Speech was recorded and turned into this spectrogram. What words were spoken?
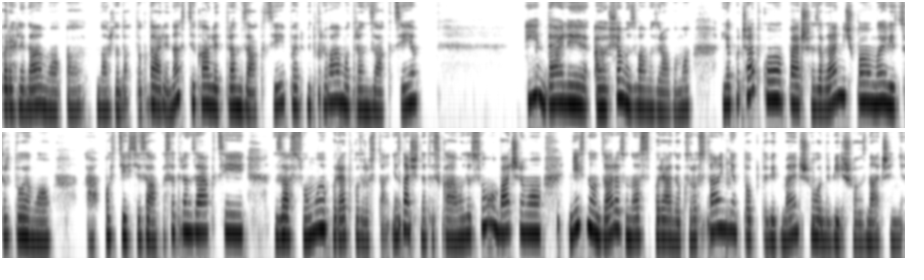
переглядаємо е, наш додаток. Далі нас цікавлять транзакції. Відкриваємо транзакції. І далі, е, що ми з вами зробимо? Для початку, перше завданнячко, ми відсортуємо е, ось ці всі записи транзакції за сумою порядку зростання. Значить, натискаємо за суму, бачимо, дійсно, от зараз у нас порядок зростання, тобто від меншого до більшого значення.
